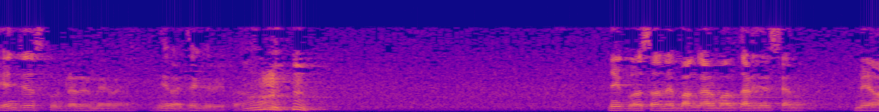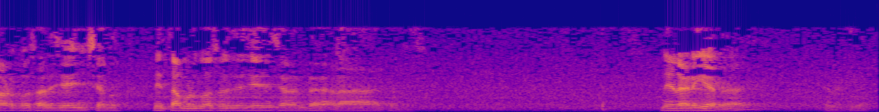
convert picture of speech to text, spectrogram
ఏం చేసుకుంటారండి ఆయన? నీ వజ్రకిరీటం. నీకోసం నేను బంగారం మొలతాడు చేశాను. మీ ఆవిడ కోసం అది చేయించాను. నీ తమ్ముడి కోసం ఇది చేయించానంటే అలా నేను అడిగానా? నేను అడిగాను.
